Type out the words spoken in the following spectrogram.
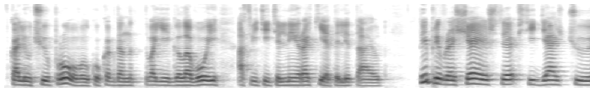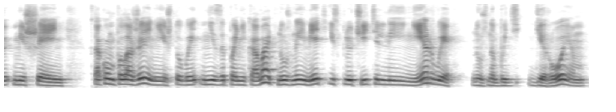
в колючую проволоку, когда над твоей головой осветительные ракеты летают. Ты превращаешься в сидящую мишень, в таком положении, чтобы не запаниковать, нужно иметь исключительные нервы, нужно быть героем.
